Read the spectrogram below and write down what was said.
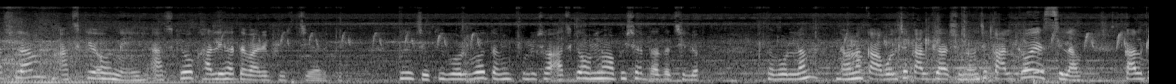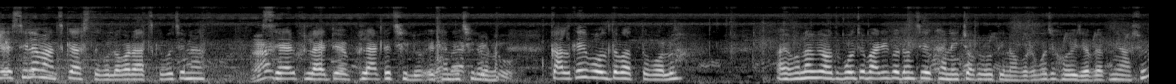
আসলাম, আজকেও নেই, আজকেও খালি হাতে বাড়ি ফিরছি আর কি। বুঝেছ কী বলব? তো আমি পুলিশ আজকে অন্য অফিসার দাদা ছিল। তো বললাম না কা বলছে কালকে আসুন। আমি কালকেও এসেছিলাম। কালকে এসেছিলাম আজকে আসতে বলল। আবার আজকে বলছে না স্যার ফ্ল্যাটে ফ্ল্যাটে ছিল এখানে ছিল না। কালকেই বলতে পারতো বলো। আমি বললাম যে অত বলছে বাড়ি কোথাও হচ্ছে এখানেই চক্রবর্তী নগরে। বলছে হয়ে যাবে আপনি আসুন।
